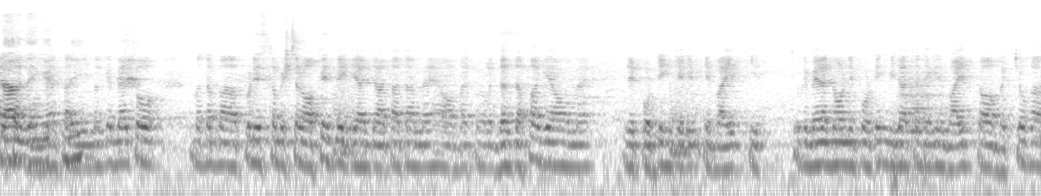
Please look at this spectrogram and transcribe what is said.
डाल देंगे। ऐसा नहीं। बल्कि मैं तो मतलब पुलिस कमिश्नर ऑफ़िस में गया जाता था मैं और मैं दस दफ़ा गया हूँ मैं रिपोर्टिंग के लिए अपनी वाइफ की। क्योंकि मेरा नॉन रिपोर्टिंग वीज़ा था लेकिन वाइफ का और बच्चों का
